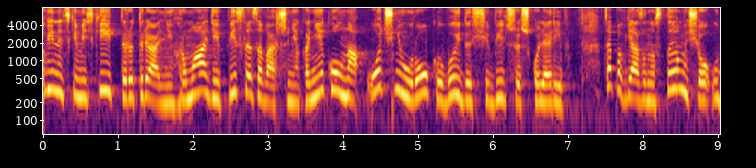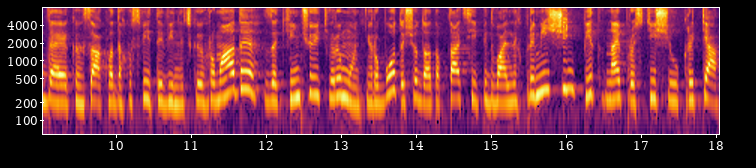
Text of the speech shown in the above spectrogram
У Вінницькій міській територіальній громаді після завершення канікул на очні уроки вийде ще більше школярів. Це пов'язано з тим, що у деяких закладах освіти Вінницької громади закінчують ремонтні роботи щодо адаптації підвальних приміщень під найпростіші укриття.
